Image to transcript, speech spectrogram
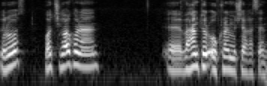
درست؟ با چیکار کنن؟ و همطور اوکراین مشخصا.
